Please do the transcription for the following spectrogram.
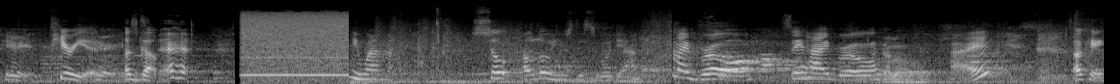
Period. Period. Period. Let's go. Anyone. So, I'll use this word, yeah? My bro. Say hi, bro. Hello. Hi. Okay.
